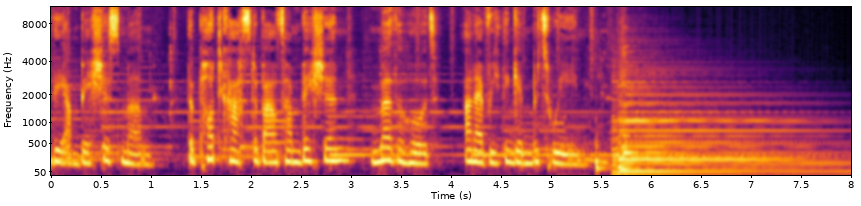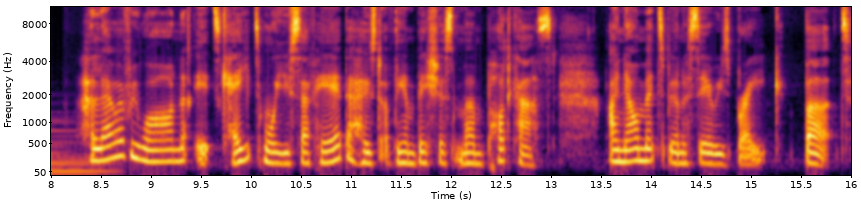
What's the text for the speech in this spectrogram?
The Ambitious Mum, the podcast about ambition, motherhood, and everything in between. Hello, everyone. It's Kate Moryoussef here, the host of the Ambitious Mum podcast. I know I'm meant to be on a series break, but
